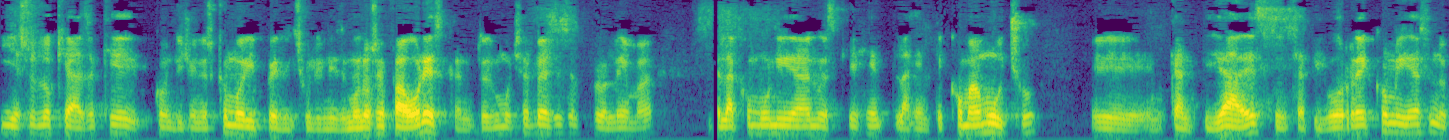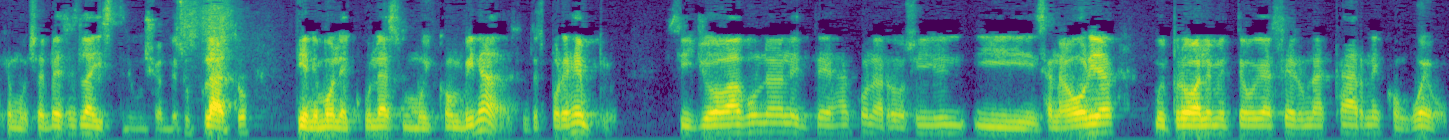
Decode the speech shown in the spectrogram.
Y eso es lo que hace que condiciones como el hiperinsulinismo no se favorezcan. Entonces, muchas veces el problema de la comunidad no es que la gente coma mucho eh, en cantidades, en re de comida, sino que muchas veces la distribución de su plato tiene moléculas muy combinadas. Entonces, por ejemplo, si yo hago una lenteja con arroz y, zanahoria, muy probablemente voy a hacer una carne con huevo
